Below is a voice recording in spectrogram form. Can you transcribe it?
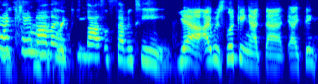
that came out in 2017. Yeah, I was looking at that. I think,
